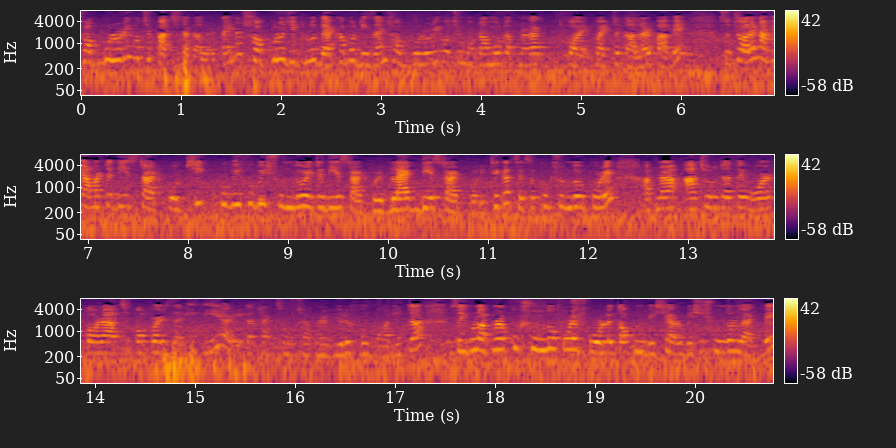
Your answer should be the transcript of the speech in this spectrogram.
সবগুলোরই হচ্ছে পাঁচটা কালার তাই না? সবগুলো যেগুলো দেখাবো ডিজাইন সবগুলোরই হচ্ছে মোটামুটি আপনারা কয়- কয়েকটা কালার পাবে সো চলেন, আমি আমারটা দিয়ে স্টার্ট করছি। খুবই খুবই সুন্দর এটা দিয়ে স্টার্ট করি ব্ল্যাক দিয়ে স্টার্ট করি, ঠিক আছে? সো খুব সুন্দর করে আপনার আঁচলটাতে ওয়ার্ক করা আছে কপার জারি দিয়ে, আর এটা থাকছে হচ্ছে আপনার বিউটিফুল বডিটা সো এগুলো আপনারা খুব সুন্দর করে পরলে তখন বেশি, আরও বেশি সুন্দর লাগবে।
